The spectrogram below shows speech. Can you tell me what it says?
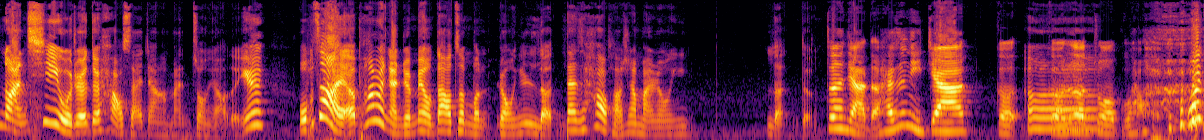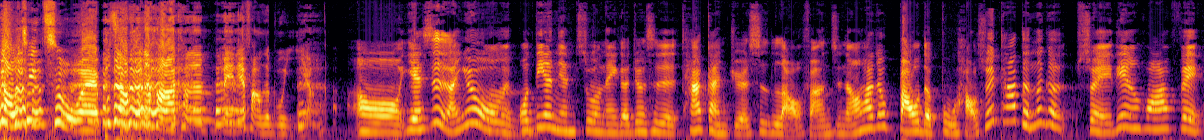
暖气，我觉得对 house 来讲还蛮重要的，因为我不知道哎、欸、，apartment 感觉没有到这么容易冷，但是 house 好像蛮容易冷的。真的假的？还是你家隔、呃隔热做的不好？我也搞不清楚哎、不知道可能好了，可能每间房子不一样。哦，也是啊，因为我们、嗯我第二年住的那个，就是他感觉是老房子，然后他就包的不好，所以他的那个水电花费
